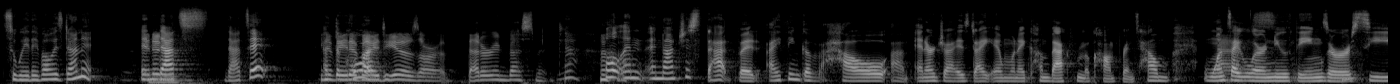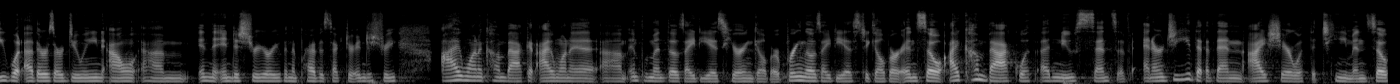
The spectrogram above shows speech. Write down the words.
it's the way they've always done it. Yeah. And, and that's that's it. Innovative ideas are a better investment. Yeah. well, and, and not just that, but I think of how um, energized I am when I come back from a conference. How once yes. I learn new things or mm-hmm. see what others are doing out um, in the industry or even the private sector industry, I want to come back and I want to um, implement those ideas here in Gilbert, bring those ideas to Gilbert. And so I come back with a new sense of energy that then I share with the team. And so,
